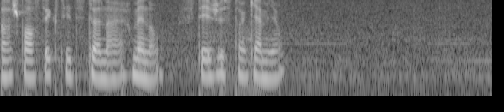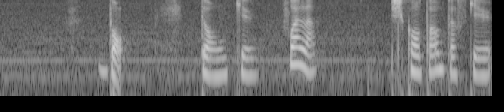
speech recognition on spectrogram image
Ah, je pensais que c'était du tonnerre, mais non, c'était juste un camion. Bon. Donc, euh, voilà. Je suis contente parce que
